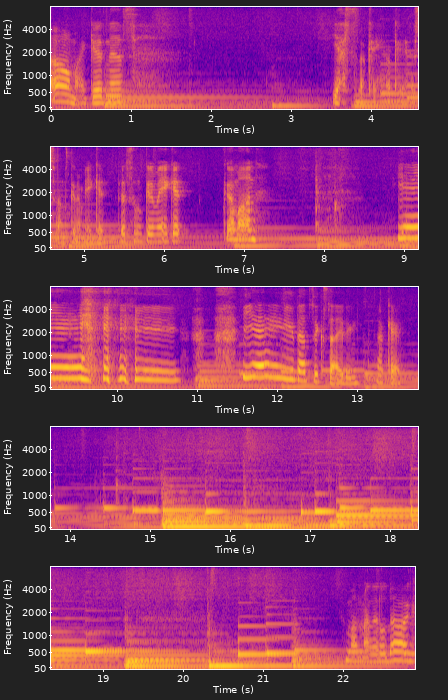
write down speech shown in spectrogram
Oh my goodness. Yes, okay, okay, this one's gonna make it. This one's gonna make it. Come on. Yay! Yay, that's exciting. Okay. Come on, my little dog.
